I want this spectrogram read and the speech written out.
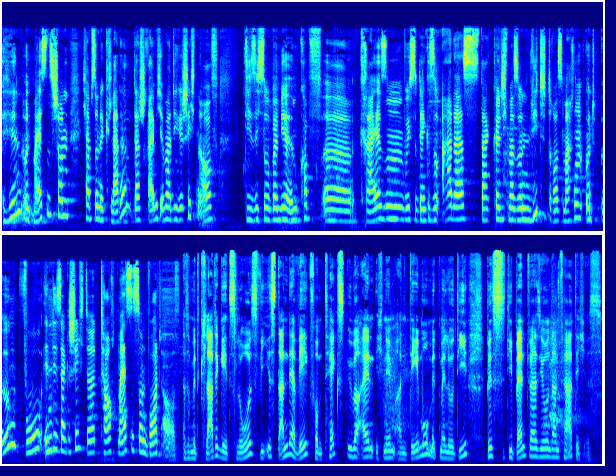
hin? Und meistens schon, ich habe so eine Kladde, da schreibe ich immer die Geschichten auf, die sich so bei mir im Kopf äh, kreisen, wo ich so denke, so, ah, das, da könnte ich mal so ein Lied draus machen. Und irgendwo in dieser Geschichte taucht meistens so ein Wort auf. Also mit Kladde geht's los. Wie ist dann der Weg vom Text über ein, ich nehme an, Demo mit Melodie, bis die Bandversion dann fertig ist?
